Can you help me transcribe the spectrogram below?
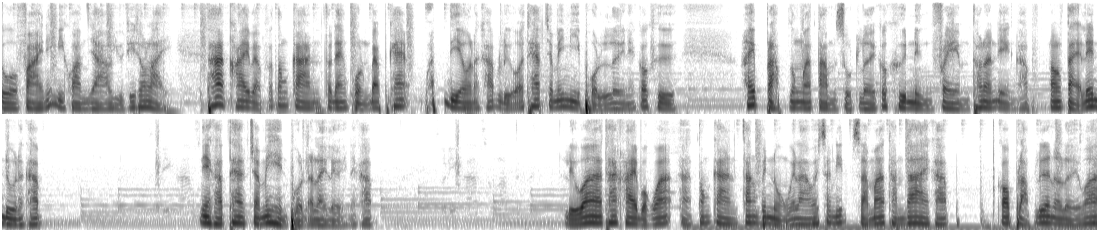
ตัวไฟล์นี้มีความยาวอยู่ที่เท่าไหร่ ถ้าใครแบบว่าต้องการแสดงผลแบบแค่แวบเดียวนะครับหรือว่าแทบจะไม่มีผลเลยเนี่ยก็คือ ให้ปรับลงมาต่ำสุดเลยก็คือ 1 เฟรมเท่านั้นเองครับลองแตะเล่นดูนะครับ เนี่ยครับแทบจะไม่เห็นผลอะไรเลยนะครับ หรือว่าถ้าใครบอกว่าอาต้องการตั้งเป็นหน่วงเวลาไว้สักนิดสามารถทำได้ครับ ก็ปรับเลื่อนเอาเลยว่า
